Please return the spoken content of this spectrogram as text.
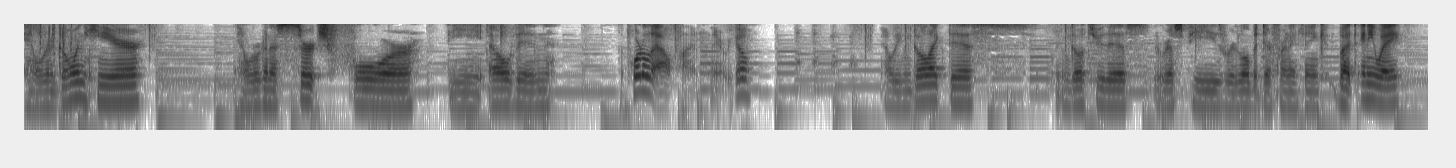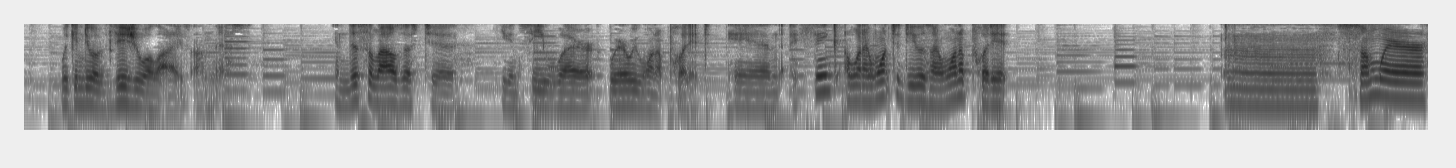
And we're going to go in here and we're going to search for the Elven, the Portal to Alfheim. There we go. And we can go like this. We can go through this. The recipes were a little bit different, I think. But anyway, we can do a visualize on this. And this allows us to, you can see where, where we want to put it. And I think what I want to do is I want to put it um, somewhere,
